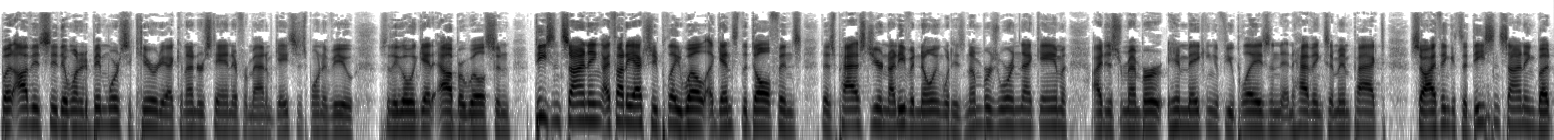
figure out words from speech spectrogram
but obviously they wanted a bit more security. I can understand it from Adam Gase's point of view. So they go and get Albert Wilson. Decent signing. I thought he actually played well against the Dolphins this past year, not even knowing what his numbers were in that game. I just remember him making a few plays and, and having some impact. So I think it's a decent signing, but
